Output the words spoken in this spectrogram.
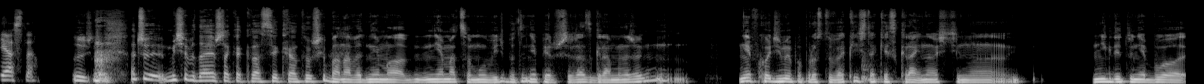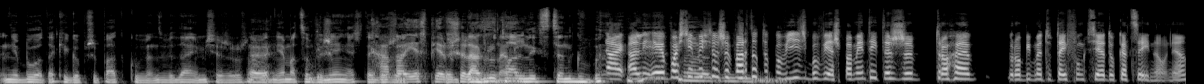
Jasne. Znaczy, mi się wydaje, że taka klasyka to już chyba nawet nie ma, nie ma co mówić, bo to nie pierwszy raz gramy, że nie wchodzimy po prostu w jakieś takie skrajności. No, nigdy tu nie było, nie było takiego przypadku, więc wydaje mi się, że już nawet nie ma co wymieniać tego, Kawa że jest pierwszy raz brutalnych scen. Tak, ale ja właśnie no, myślę, że warto to powiedzieć, bo wiesz, pamiętaj też, że trochę robimy tutaj funkcję edukacyjną, nie?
